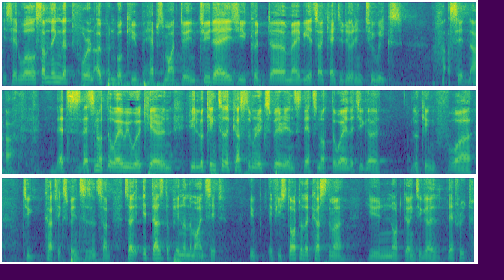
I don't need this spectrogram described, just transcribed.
He said, Well, something that for an open book you perhaps might do in two days, you could uh, maybe it's okay to do it in two weeks. I said, Nah, That's, that's not the way we work here. And if you're looking to the customer experience, that's not the way that you go looking for uh, to cut expenses and so on. So it does depend on the mindset. You, if you start with a customer, you're not going to go that route.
